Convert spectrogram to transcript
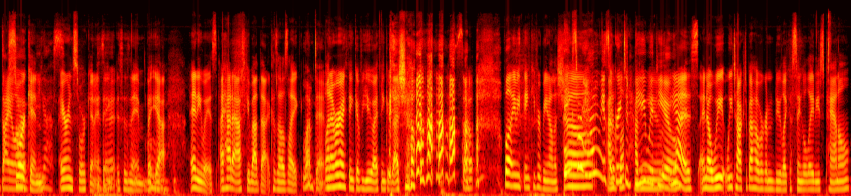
dialogue. Sorkin. Yes. Aaron Sorkin, I is think it? is his name. But mm. yeah. Anyways, I had to ask you about that because I was like, loved it. Whenever I think of you, I think of that show. so, well, Amy, thank you for being on the show. Thanks for having me. It's so I great to be with you. you. Yes, I know. We we talked about how we're going to do like a single ladies panel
